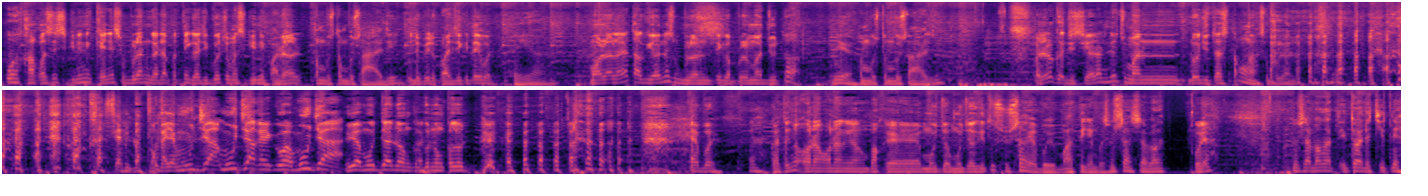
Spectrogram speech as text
wah kalkulasi segini nih kayaknya sebulan nggak dapet nih gaji gue cuma segini padahal tembus-tembus aja hidup-hidup aja kita ya Iya. Malah aja tagihannya sebulan 35 juta Iya. tembus-tembus aja Padahal gaji siaran dia cuma 2 juta setengah sebulan. Kasihan banget. Makanya muja, muja kayak gua, muja. Iya muja dong ke Gunung Kelud. eh boy, katanya orang-orang yang pakai muja-muja gitu susah ya boy matinya boy. Susah, susah banget. Oh ya? Susah banget. Itu ada cheatnya.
